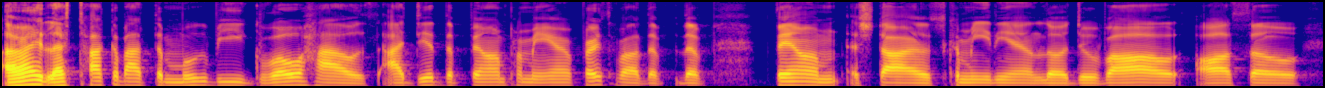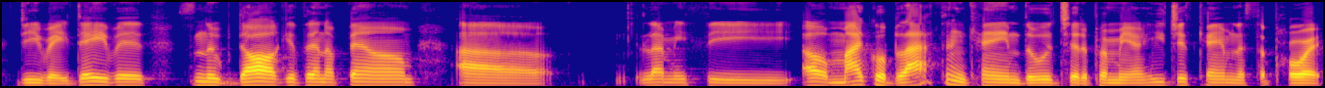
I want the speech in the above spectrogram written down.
All right let's talk about the movie grow house i did the film premiere. First of all the, the film stars comedian lil duval also DeRay Davis snoop dogg is in a film uh, let me see. Oh, Michael Blackson came through to the premiere. He just came to support.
